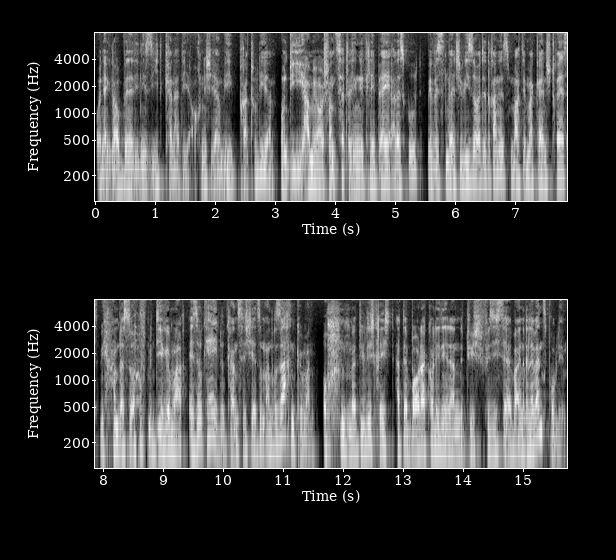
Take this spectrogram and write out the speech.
Und er glaubt, wenn er die nicht sieht, kann er die auch nicht irgendwie gratulieren. Und die haben ja auch schon Zettel hingeklebt, ey, alles gut. Wir wissen, welche Wiese heute dran ist, mach dir mal keinen Stress. Wir haben das so oft mit dir gemacht. Ist okay, du kannst dich jetzt um andere Sachen kümmern. Und natürlich kriegt, hat der Border Collie dann natürlich für sich selber ein Relevanzproblem.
